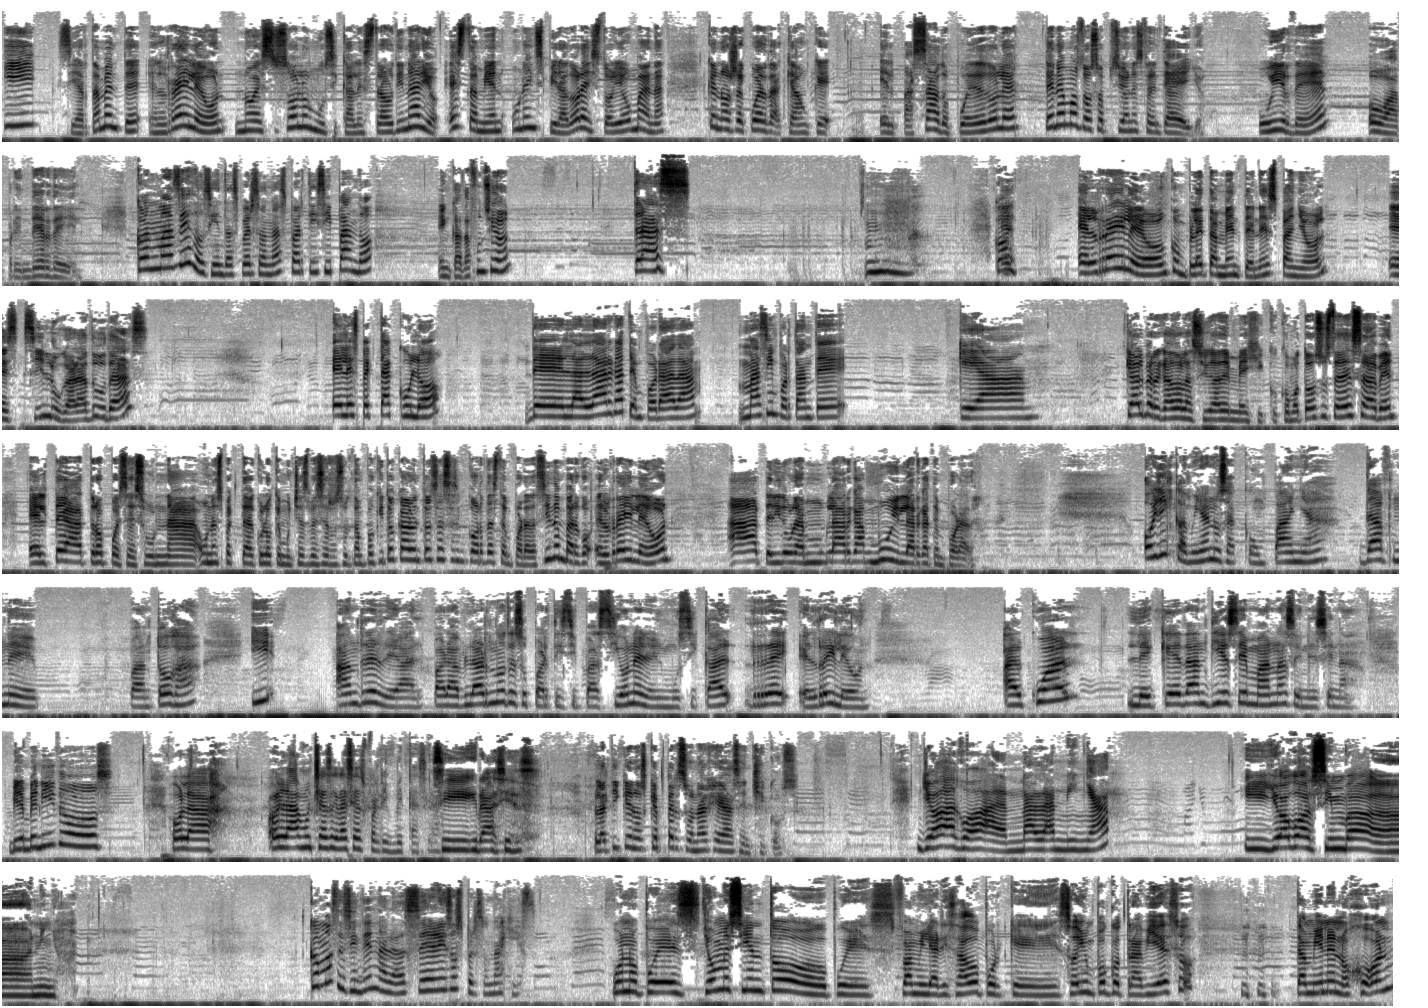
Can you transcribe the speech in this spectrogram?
Y ciertamente, El Rey León no es solo un musical extraordinario, es también una inspiradora historia humana que nos recuerda que aunque el pasado puede doler, tenemos dos opciones frente a ello. Huir de él o aprender de él. Con más de 200 personas participando En cada función, tras... Mm, con- el, el Rey León completamente en español es, sin lugar a dudas, el espectáculo de la larga temporada más importante que ha... que ha albergado la Ciudad de México. Como todos ustedes saben, el teatro pues es una, un espectáculo que muchas veces resulta un poquito caro, entonces hacen cortas temporadas. Sin embargo, el Rey León ha tenido una larga, muy larga temporada. Hoy en Camina nos acompaña Dafne Pantoja y André Real para hablarnos de su participación en el musical Rey, El Rey León, al cual le quedan 10 semanas en escena. Bienvenidos. Hola. Hola, muchas gracias por la invitación. Sí, gracias. Platíquenos qué personaje hacen, chicos. Yo hago a Nala Niña. Y yo hago a Simba a niño. ¿Cómo se sienten al hacer esos personajes? Bueno, pues yo me siento pues familiarizado porque soy un poco travieso, también enojón.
